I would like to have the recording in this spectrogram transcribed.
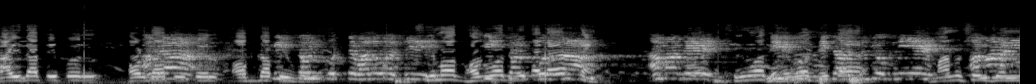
by the people for the people of the people শ্রীমদ্ গীতাটা ভগবদ গীতা মানুষের জন্য,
